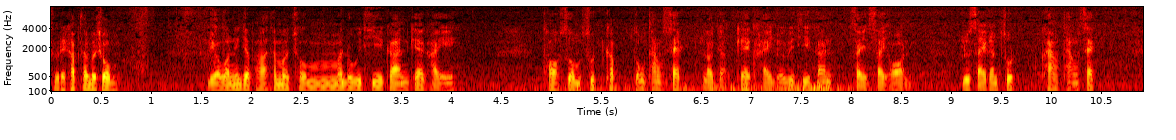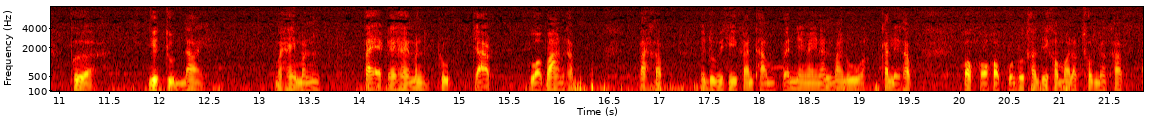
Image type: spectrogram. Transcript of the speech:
สวัสดีครับท่านผู้ชม เดี๋ยววันนี้จะพาท่านผู้ชมมาดูวิธีการแก้ไขท่อส้วมสุดครับตรงทางแซกเราจะแก้ไขโดยวิธีการใส่สายอ่อน หรือสายกันสุดข้างทางแซกเพื่อยืดหยุ่นได้ ไม่ให้มันแตกและให้มันหลุดจากตัวบ้านครับไปครับ ไปดูวิธีการทำเป็นยังไงนั้นมาดูกันเลยครับก็ขอขอบคุณทุกท่านที่เข้ามารับชมนะครับไป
